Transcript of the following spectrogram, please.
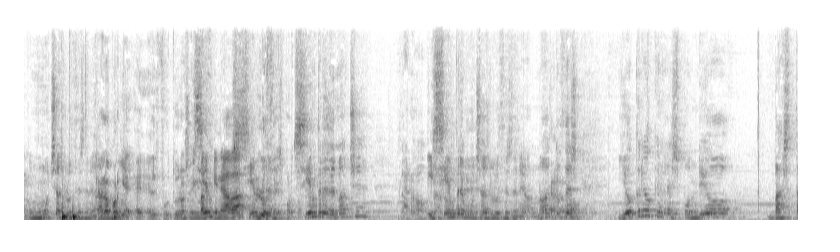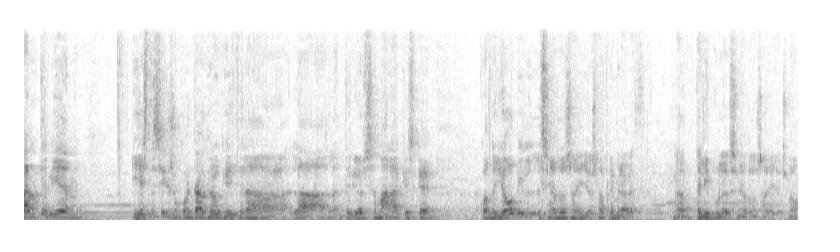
mm. Con muchas luces de neón. Claro, porque Y- el, futuro se imaginaba siempre, luces por todos Siempre de noche Claro, y claro, siempre sí. muchas luces de neón, ¿no? Claro. Entonces, yo creo que respondió bastante bien. Y este sí que es un comentario creo que hice la, la- la anterior semana, que es que cuando yo vi El Señor de los Anillos la primera vez, la Mm. película El Señor de los Anillos, ¿no?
